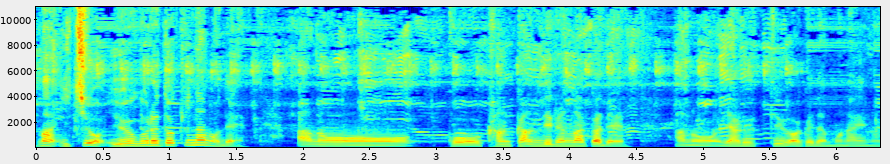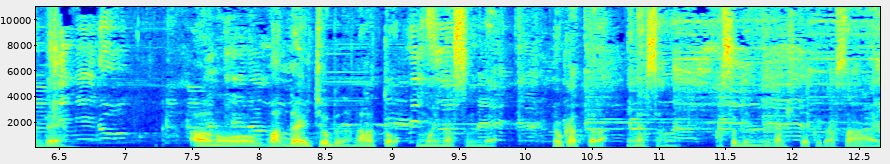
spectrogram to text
まあ、一応夕暮れ時なので、あのーこうカンカン照りの中で、あのやるっていうわけでもないので、あのまあ、大丈夫だなと思いますんでよかったら皆さん遊びにいらしてください。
